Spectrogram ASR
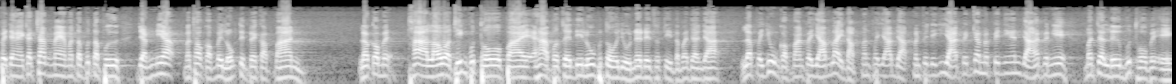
เป็นยังไงก็ช่างแม่มันตะพุทธพือ อย่างเนี้ยมันเท่ากับไม่หลงติดไปกับมันแล้วก็ถ้าเราทิ้งพุทโธไปห้าเปอร์เซ็นที่รู้พุทโธอยู่ในสติตปัญญาแล้วไปยุ่งกับมันพยายามไล่ดับมันพยายามอยากมันเป็นอย่างนี้อยากเป็นกันมันเป็นอย่างนั้นอยากให้เป็นงี้ มันจะลืมพุทโธไปเอง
